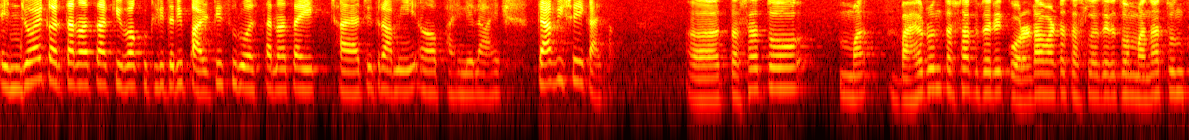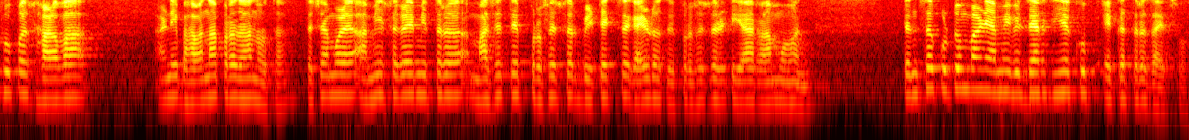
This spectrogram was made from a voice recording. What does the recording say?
एन्जॉय करतानाचा किंवा कुठली तरी पार्टी सुरू असतानाचा एक छायाचित्र आम्ही पाहिलेलं आहे. त्याविषयी काय सांग? तसा तो म बाहेरून तसा जरी कोरडा वाटत असला तरी तो मनातून खूपच हळवा आणि भावनाप्रधान होता. त्याच्यामुळे आम्ही सगळे मित्र माझे ते प्रोफेसर बीटेकचे गाईड होते प्रोफेसर टी आर राममोहन. त्यांचं कुटुंब आणि आम्ही विद्यार्थी हे खूप एकत्र जायचो.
